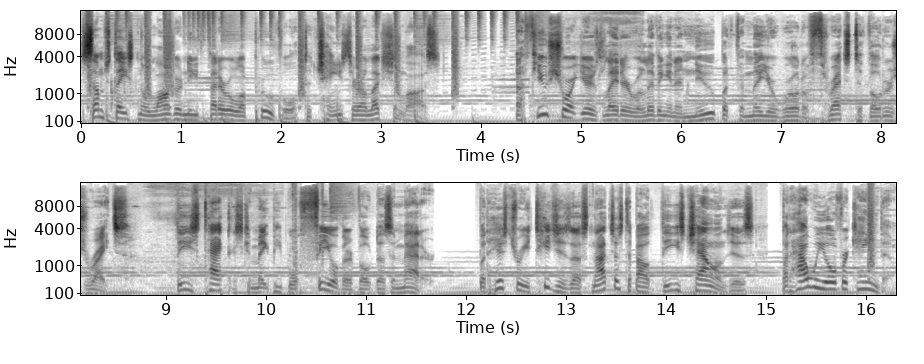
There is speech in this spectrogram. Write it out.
Some states no longer need federal approval to change their election laws. A few short years later, we're living in a new but familiar world of threats to voters' rights. These tactics can make people feel their vote doesn't matter. But history teaches us not just about these challenges, but how we overcame them.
